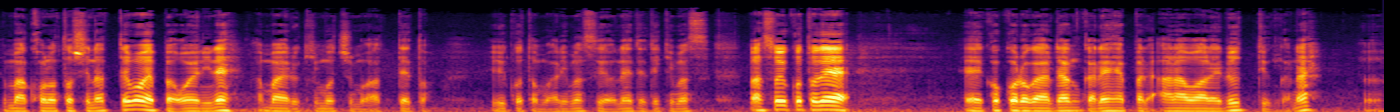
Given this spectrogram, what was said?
まあこの年になってもやっぱ親にね甘える気持ちもあってということもありますよね。出てきます。まあそういうことで、えー心がなんかねやっぱり現れるっていうかな、うん、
